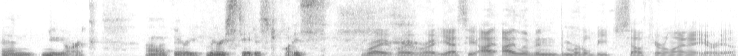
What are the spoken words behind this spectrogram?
in New York. Uh, very, very statist place. Right, right, right. Yeah. See, I, I live in the Myrtle Beach, South Carolina area,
